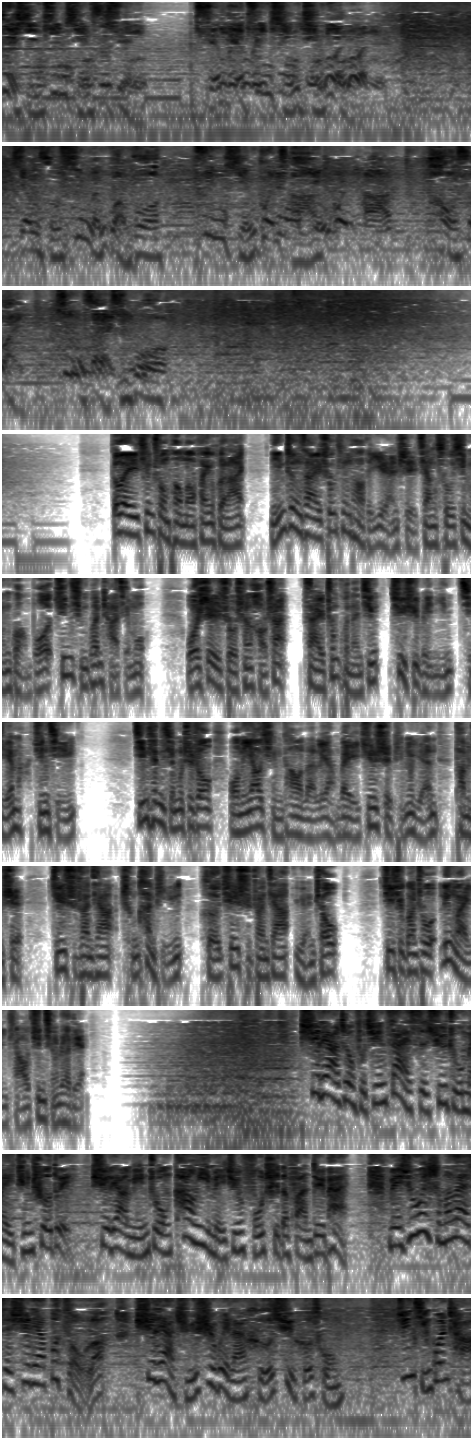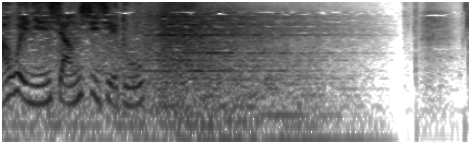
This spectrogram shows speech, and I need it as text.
最新军情资讯，权威军情评论。江苏新闻广播军情观察，观察，郝帅正在直播。各位听众朋友们，欢迎回来！您正在收听到的依然是江苏新闻广播军情观察节目，我是主持人郝帅，在中国南京继续为您解码军情。今天的节目之中，我们邀请到了两位军事评论员，他们是军事专家陈汉平和军事专家袁周，继续关注另外一条军情热点。叙利亚政府军再次驱逐美军车队，叙利亚民众抗议美军扶持的反对派，美军为什么赖在叙利亚不走了？叙利亚局势未来何去何从？军情观察为您详细解读。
